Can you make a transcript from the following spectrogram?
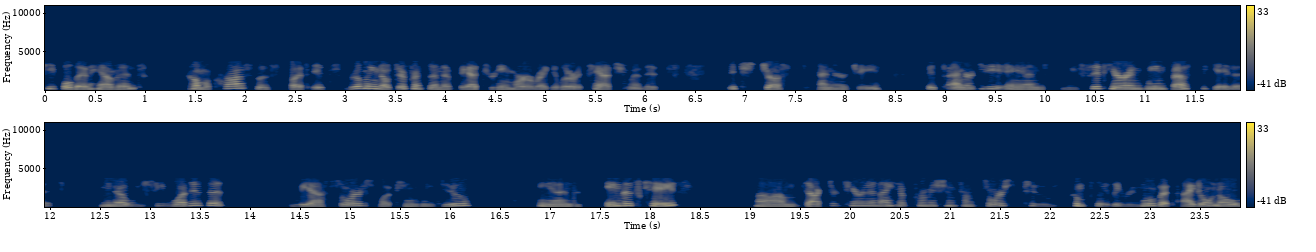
people that haven't come across this, but it's really no different than a bad dream or a regular attachment. It's it's just energy. It's energy, and we sit here and we investigate it. You know, we see what is it. We ask source, what can we do? And in this case, um, Dr. Karen and I have permission from Source to completely remove it. I don't know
